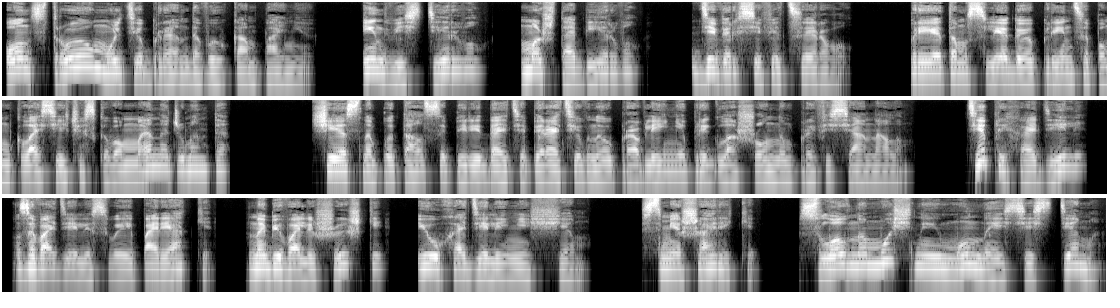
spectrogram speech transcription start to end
Он строил мультибрендовую компанию, инвестировал, масштабировал, диверсифицировал. При этом, следуя принципам классического менеджмента, честно пытался передать оперативное управление приглашенным профессионалам. Те приходили, заводили свои порядки, набивали шишки и уходили ни с чем. Смешарики, словно мощная иммунная система,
